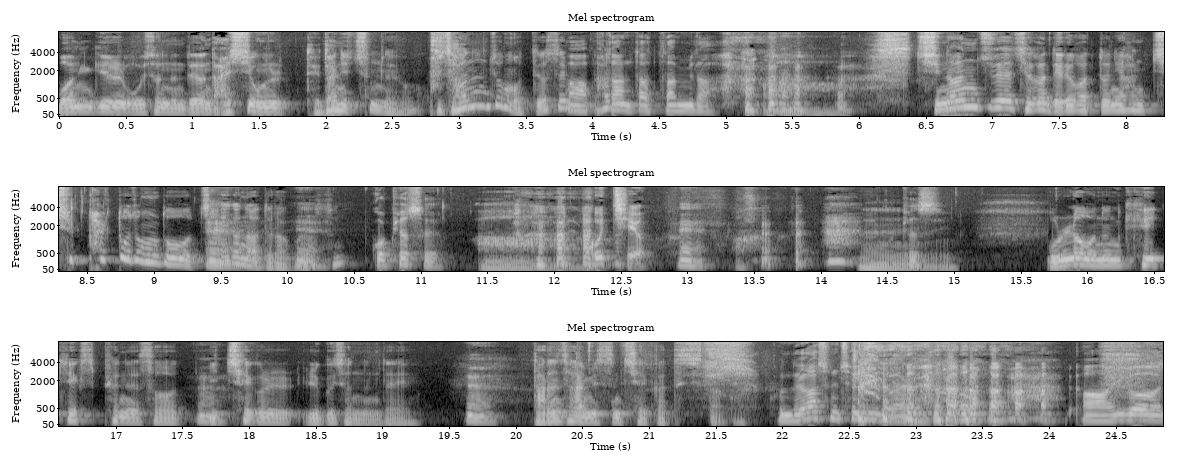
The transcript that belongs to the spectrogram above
먼 길 오셨는데요. 날씨 오늘 대단히 춥네요. 부산은 좀 어때요? 선생님? 아, 부산 따뜻합니다. 아, 지난주에 제가 내려갔더니 한 7, 8도 정도 차이가 네. 나더라고요. 네. 꽃 폈어요. 아, 꽃이요? 네. 네. 폈어요. 올라오는 KTX 편에서 이 책을 읽으셨는데 네. 다른 사람이 쓴 책 같으시다고. 그 내가 쓴 책인데. 아, 이거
